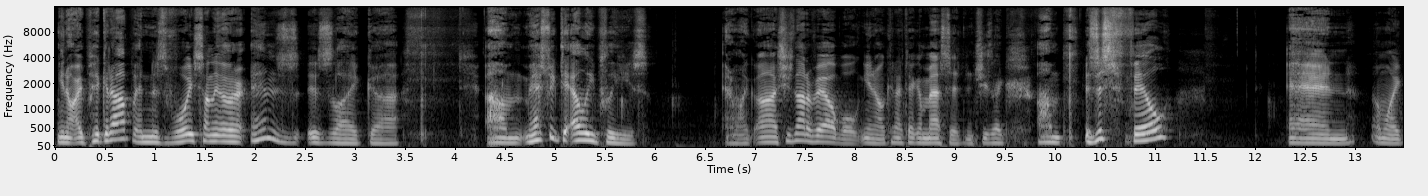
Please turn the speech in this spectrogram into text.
you know, I pick it up and this voice on the other end is, is like, uh, um, may I speak to Ellie, please? And I'm like, uh, she's not available. You know, can I take a message? And she's like, um, is this Phil? And I'm like,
